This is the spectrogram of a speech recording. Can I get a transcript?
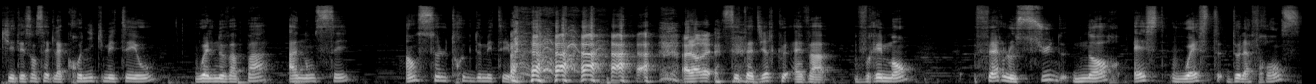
qui était censée être la chronique météo, où elle ne va pas annoncer un seul truc de météo. Alors, C'est-à-dire qu'elle va vraiment faire le sud, nord, est, ouest de la France,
